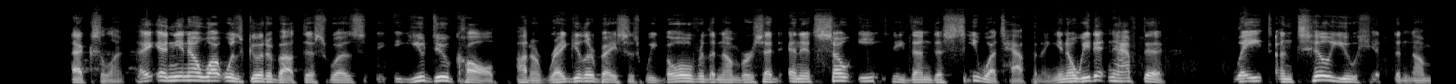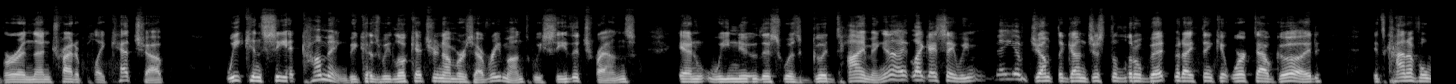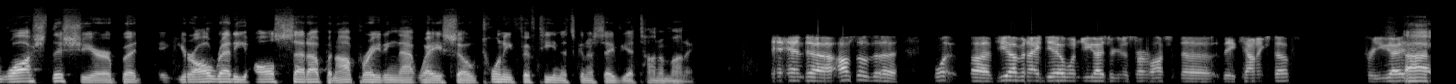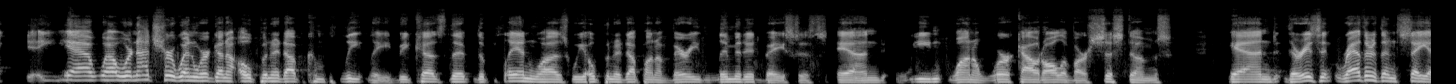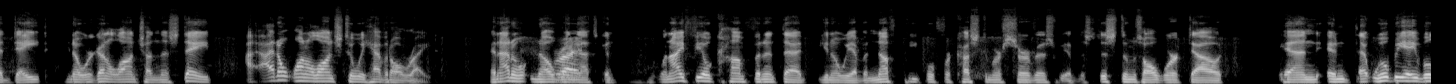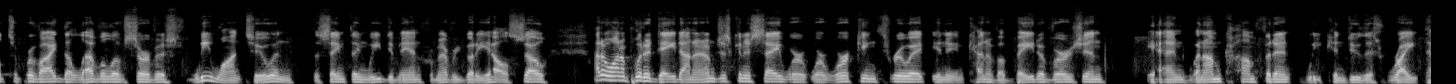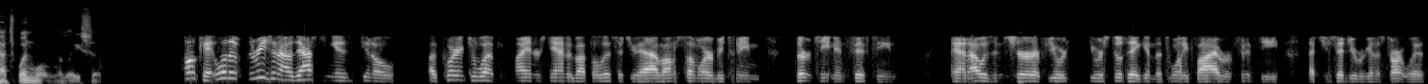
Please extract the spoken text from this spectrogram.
Excellent. Hey, and you know what was good about this was you do call on a regular basis. We go over the numbers and, and it's so easy then to see what's happening. You know, we didn't have to wait until you hit the number and then try to play catch up. We can see it coming because we look at your numbers every month. We see the trends and we knew this was good timing. And I, like I say, we may have jumped the gun just a little bit, but I think it worked out good it's kind of a wash this year, but you're already all set up and operating that way. So 2015, it's going to save you a ton of money. And uh, also the what uh, do you have an idea when you guys are going to start launching the the accounting stuff for you guys? Uh, yeah, well, we're not sure when we're going to open it up completely because the the plan was we open it up on a very limited basis, and we want to work out all of our systems. And there isn't rather than say a date, you know, we're going to launch on this date. I, I don't want to launch till we have it all right, and I don't know when that's going. to When I feel confident that you know we have enough people for customer service, we have the systems all worked out, and and that we'll be able to provide the level of service we want to and the same thing we demand from everybody else. So i don't want to put a date on it. I'm just going to say we're we're working through it in, in kind of a beta version and when i'm confident we can do this right that's when we'll release it. Okay. Well, the, the reason I was asking is, you know, according to what I understand about the list that you have, I'm somewhere between 13 and 15, and I wasn't sure if you were you were still taking the 25 or 50 that you said you were going to start with.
